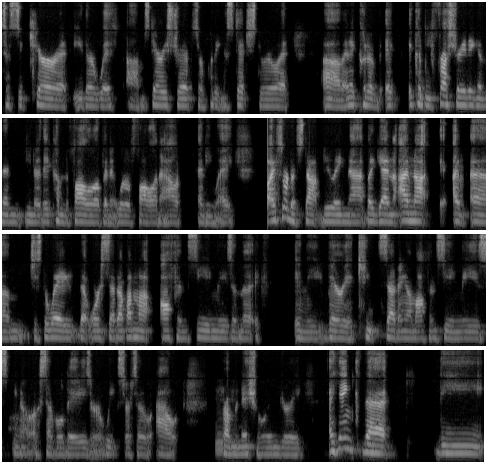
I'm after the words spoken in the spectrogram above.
to secure it either with um, steri strips or putting a stitch through it. Um, and it could have it, it could be frustrating and then you know they'd come to follow up and it would have fallen out anyway I sort of stopped doing that. But again, I'm not. I'm um, just the way that we're set up. I'm not often seeing these in the in the very acute setting. I'm often seeing these, you know, several days or weeks or so out mm-hmm. from initial injury. I think that the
